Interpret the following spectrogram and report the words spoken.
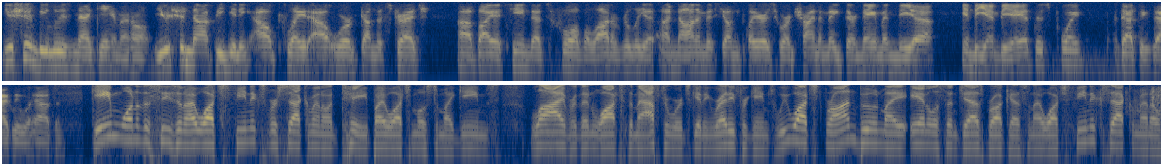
you shouldn't be losing that game at home. You should not be getting outplayed, outworked on the stretch uh, by a team that's full of a lot of really anonymous young players who are trying to make their name in the uh, in the NBA at this point. That's exactly what happened. Game one of the season, I watched Phoenix versus Sacramento on tape. I watched most of my games live or then watched them afterwards getting ready for games. We watched Ron Boone, my analyst on Jazz Broadcast, and I watched Phoenix Sacramento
